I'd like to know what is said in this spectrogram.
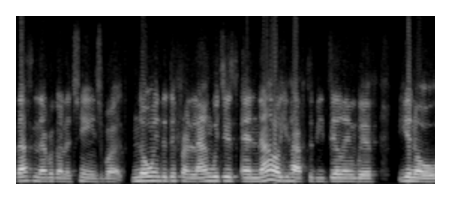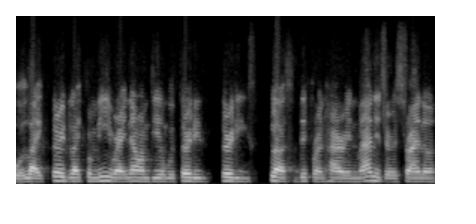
that's never going to change. But knowing the different languages, and now you have to be dealing with, you know, like 30, like for me right now, I'm dealing with 30, 30 plus different hiring managers trying to,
